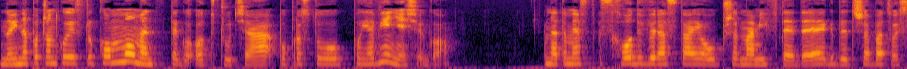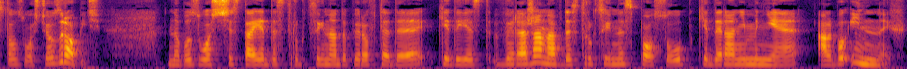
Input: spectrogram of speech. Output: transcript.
No i na początku jest tylko moment tego odczucia, po prostu pojawienie się go. Natomiast schody wyrastają przed nami wtedy, gdy trzeba coś z tą złością zrobić. No bo złość się staje destrukcyjna dopiero wtedy, kiedy jest wyrażana w destrukcyjny sposób, kiedy rani mnie albo innych.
